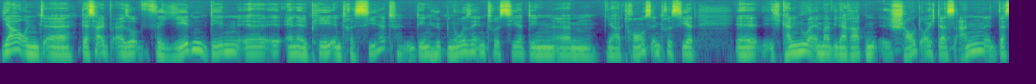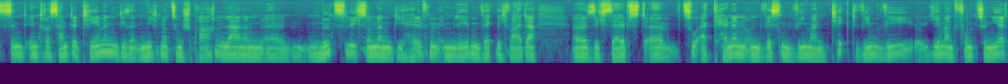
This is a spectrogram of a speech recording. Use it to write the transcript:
Ja, und äh, deshalb also für jeden, den äh, NLP interessiert, den Hypnose interessiert, den ähm, ja, Trance interessiert, ich kann nur immer wieder raten, schaut euch das an. Das sind interessante Themen, die sind nicht nur zum Sprachenlernen äh, nützlich, sondern die helfen im Leben wirklich weiter, äh, sich selbst äh, zu erkennen und wissen, wie man tickt, wie, wie jemand funktioniert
